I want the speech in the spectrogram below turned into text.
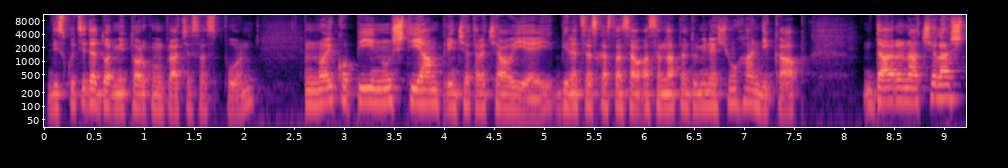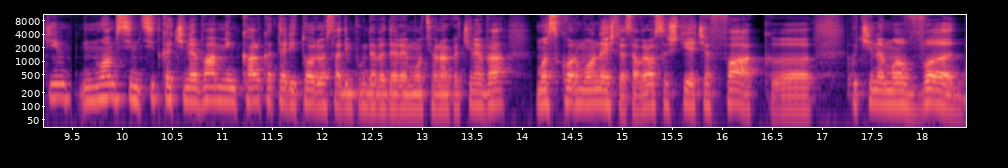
discuții de dormitor, cum îmi place să spun. Noi copiii nu știam prin ce treceau ei. Bineînțeles că asta a semnat pentru mine și un handicap dar în același timp nu am simțit că cineva mi încalcă teritoriul ăsta din punct de vedere emoțional, că cineva mă scormonește sau vreau să știe ce fac, uh, cu cine mă văd,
